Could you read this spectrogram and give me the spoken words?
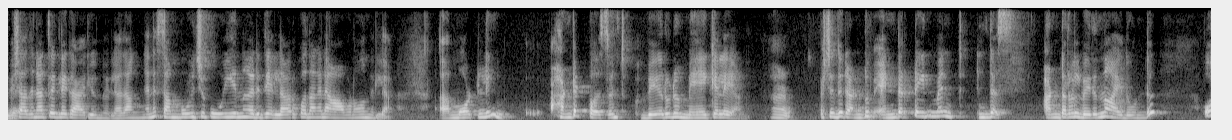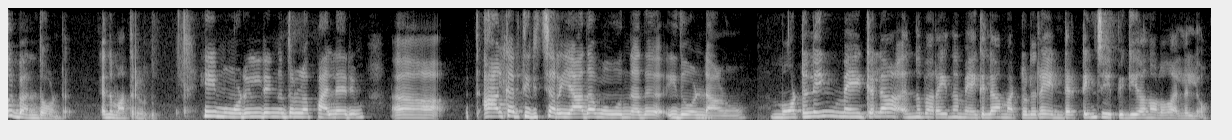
പക്ഷെ അതിനകത്ത് വലിയ കാര്യമൊന്നുമില്ല. അത് അങ്ങനെ സംഭവിച്ചു പോയി എന്ന് കരുതി എല്ലാവർക്കും അത് അങ്ങനെ ആവണമെന്നില്ല. മോഡലിംഗ് ഹൺഡ്രഡ് പേഴ്സെന്റ് വേറൊരു മേഖലയാണ്. പക്ഷെ ഇത് രണ്ടും എന്റർടൈൻമെന്റിന്റെ അണ്ടറിൽ വരുന്നതായതുകൊണ്ട് ഒരു ബന്ധമുണ്ട് എന്ന് മാത്രമേ ഉള്ളൂ. ഈ മോഡലിംഗ് രംഗത്തുള്ള പലരും ആൾക്കാർ തിരിച്ചറിയാതെ പോകുന്നത് ഇതുകൊണ്ടാണോ? മോഡലിംഗ് മേഖല എന്ന് പറയുന്ന മേഖല മറ്റുള്ളവരെ എന്റർടൈൻ ചെയ്യിപ്പിക്കുക എന്നുള്ളതല്ലല്ലോ.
